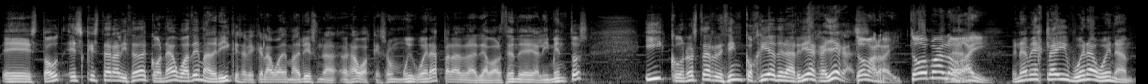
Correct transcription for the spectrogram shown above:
eh, Stout es que está realizada con agua de Madrid, que sabéis que el agua de Madrid es unas aguas que son muy buenas para la elaboración de alimentos, y con ostras recién cogidas de las rías gallegas. Tómalo ahí, tómalo ahí. Una mezcla ahí buena, buena.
